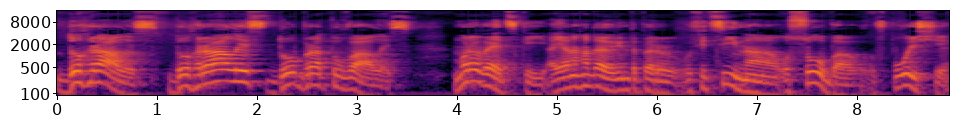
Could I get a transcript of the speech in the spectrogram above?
Догрались, догрались, добратувались. Моравецький, а я нагадаю, він тепер офіційна особа в Польщі,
